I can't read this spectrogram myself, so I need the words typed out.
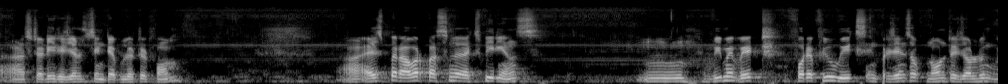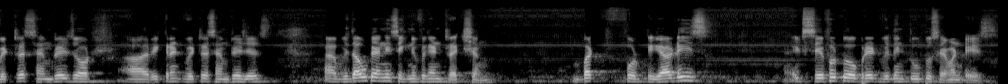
uh, study results in tabulated form. Uh, as per our personal experience, um, we may wait for a few weeks in presence of non-resolving vitreous hemorrhage or uh, recurrent vitreous hemorrhages uh, without any significant traction. But for TRDs, it's safer to operate within two to seven days.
